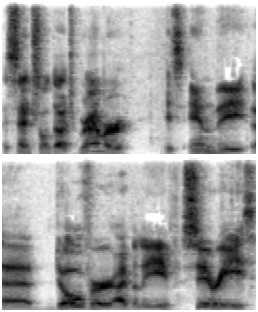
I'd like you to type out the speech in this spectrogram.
Essential Dutch Grammar. It's in the uh, Dover, I believe, series.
